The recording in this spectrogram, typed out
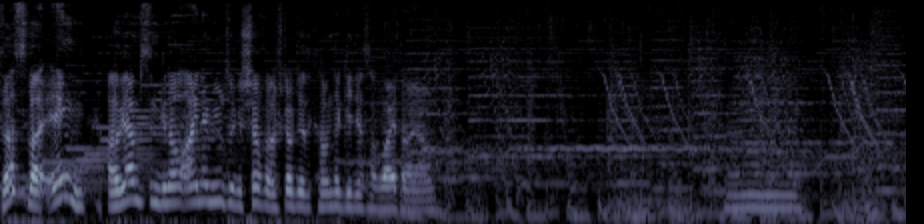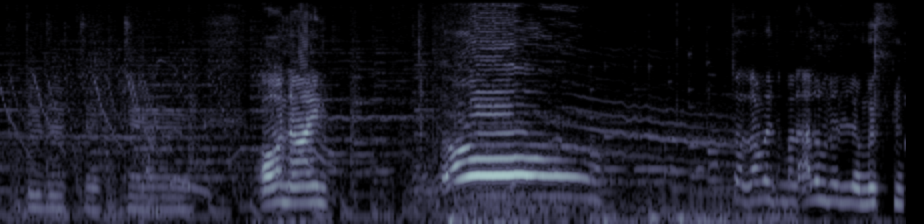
Das war eng. Aber wir haben es in genau einer Minute geschafft. Aber ich glaube, der Counter geht jetzt noch weiter, ja. Oh nein! Oh! Da sammelt man alle 100 Liter Münzen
